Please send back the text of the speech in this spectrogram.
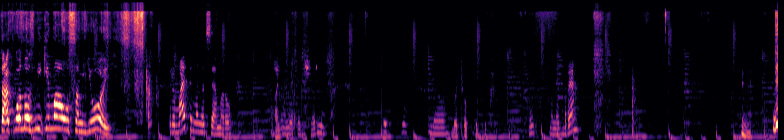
Так воно з Мікі Маусом, йой! Тримайте мене семеро. А що воно якесь жирне? Да. Бачок потік. Вбрем. Та ні.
